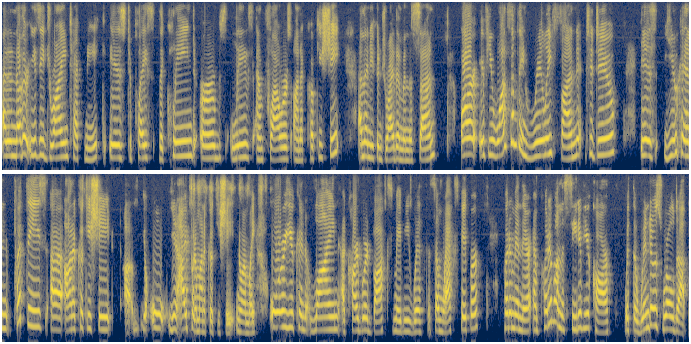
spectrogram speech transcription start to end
And another easy drying technique is to place the cleaned herbs, leaves, and flowers on a cookie sheet, and then you can dry them in the sun. Or if you want something really fun to do, is you can put these uh, on a cookie sheet. Um, you, know, you know, I put them on a cookie sheet normally, or you can line a cardboard box maybe with some wax paper, put them in there, and put them on the seat of your car with the windows rolled up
